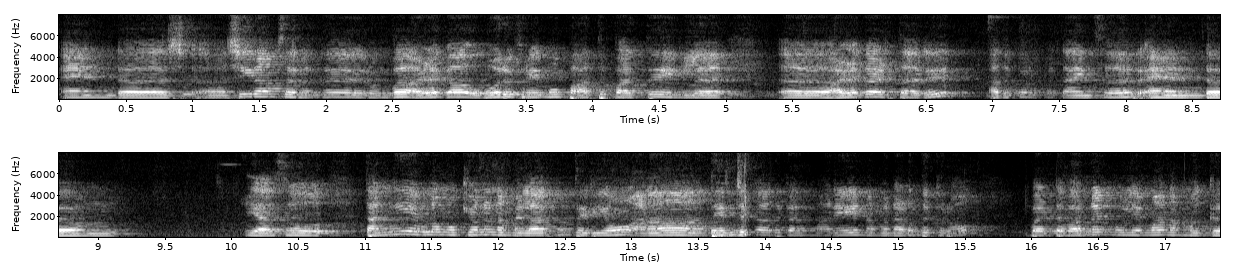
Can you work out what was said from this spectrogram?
அண்ட் uh, uh, ஸ்ரீராம் சார் வந்து ரொம்ப அழகாக ஒவ்வொரு ஃப்ரேமும் பார்த்து பார்த்து எங்களை uh, அழகாக எடுத்தார். அதுக்கும் ரொம்ப thanks sir and yeah so தண்ணி எவ்வளோ முக்கியம்னு நம்ம எல்லாருக்கும் தெரியும். ஆனால் தெரிஞ்சுக்காதுக்கு அது மாதிரியே நம்ம நடந்துக்கிறோம். பட் வர்ணன் மூலியமாக நமக்கு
